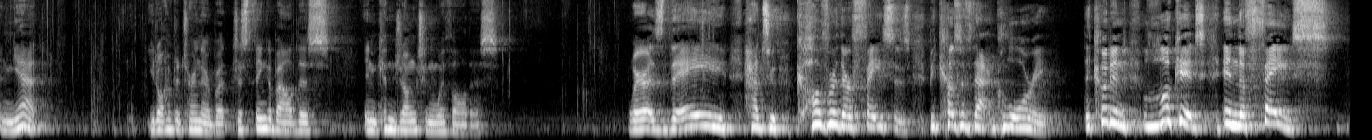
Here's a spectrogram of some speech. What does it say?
And yet, you don't have to turn there, but just think about this in conjunction with all this. Whereas they had to cover their faces because of that glory. They couldn't look it in the face.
